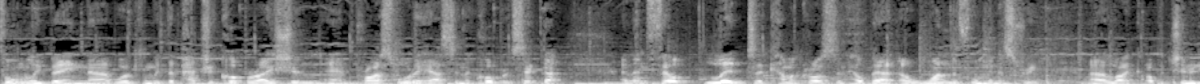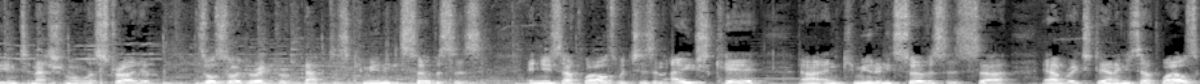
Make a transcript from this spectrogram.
formerly been uh, working with the Patrick Corporation and Price Waterhouse in the corporate sector, and then felt led to come across and help out a wonderful ministry uh, like Opportunity International Australia. He's also a director of Baptist Community Services in New South Wales, which is an aged care uh, and community services uh, outreach down in New South Wales.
